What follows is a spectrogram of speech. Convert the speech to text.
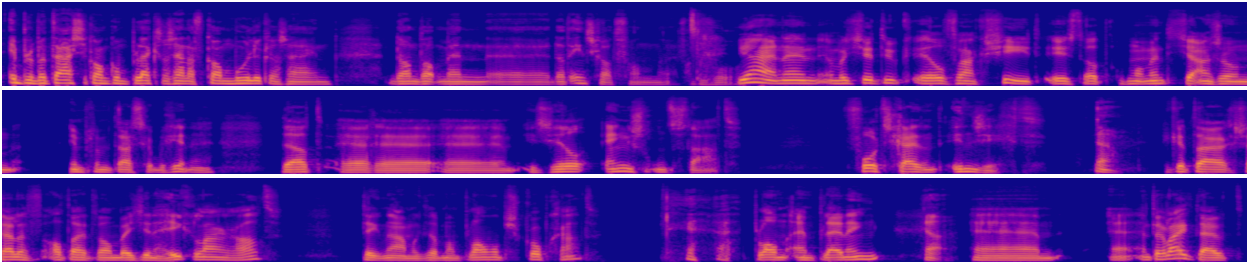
implementatie kan complexer zijn of kan moeilijker zijn dan dat men uh, dat inschat van, uh, van tevoren. Ja, en, en wat je natuurlijk heel vaak ziet, is dat op het moment dat je aan zo'n implementatie gaat beginnen, dat er uh, iets heel engs ontstaat. Voortschrijdend inzicht. Ja. Ik heb daar zelf altijd wel een beetje een hekel aan gehad. Dat betekent namelijk dat mijn plan op zijn kop gaat. plan en planning. Ja. Ehm, en tegelijkertijd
